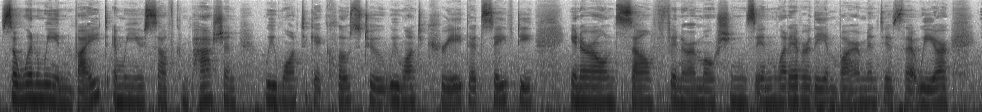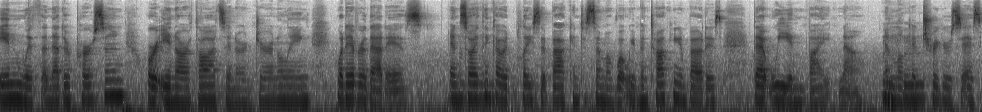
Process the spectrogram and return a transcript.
So when we invite and we use self compassion, we want to get close to. We want to create that safety in our own self, in our emotions, in whatever the environment is that we are in with another person or in our thoughts, in our journaling, whatever that is. And so I think mm-hmm. I would place it back into some of what we've been talking about is that we invite now and mm-hmm. look at mm-hmm. triggers as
